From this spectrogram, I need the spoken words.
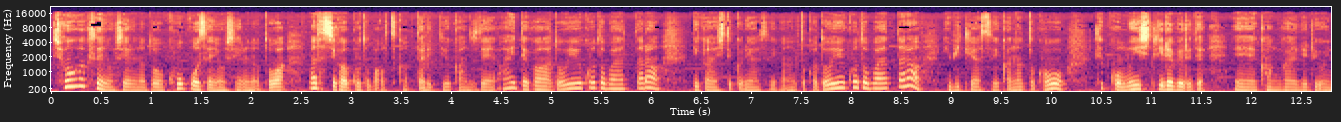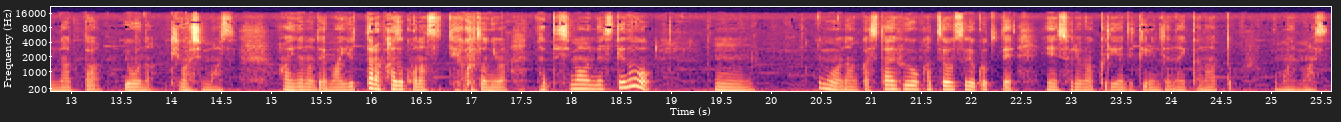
小学生に教えるのと高校生に教えるのとはまた違う言葉を使ったりっていう感じで相手がどういう言葉やったら理解してくれやすいかなとかどういう言葉やったら響きやすいかなとかを結構無意識レベルで、えー、考えれるようになったような気がします。はい、なのでまあ言ったら数こなすっていうことにはなってしまうんですけど、うん、でもなんかスタイフを活用することで、えー、それはクリアできるんじゃないかなと思います。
